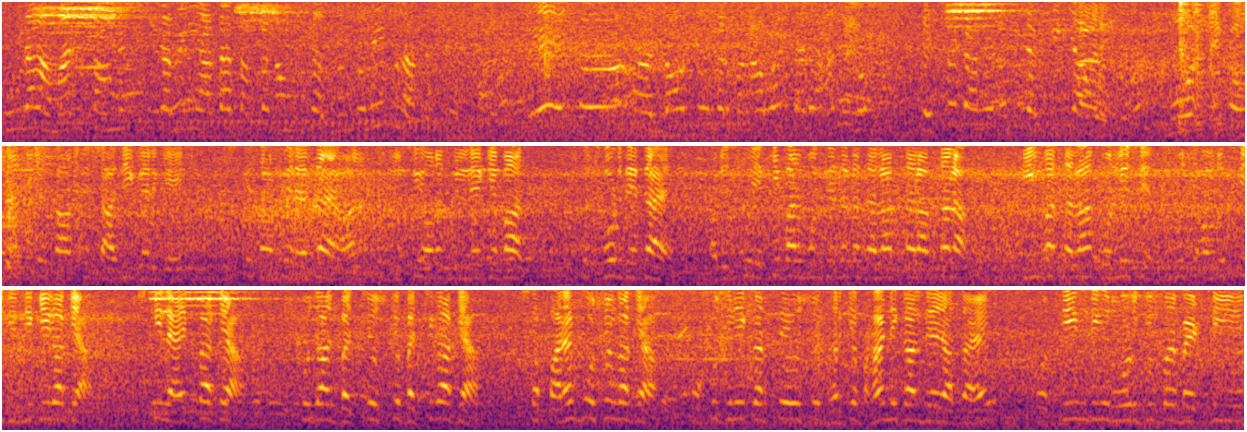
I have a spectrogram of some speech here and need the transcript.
पूरा हमारे सामने पिक्चर नहीं आता, तब तक हम उसके हस्बैंड को नहीं बुला सकते। ये एक लॉ के अंदर बना हुआ है चले आने स्टेटमेंट आने कि लड़की क्या वो एक औरत के साथ में शादी करके, उसके साथ में रहता है, और उसको दूसरी औरत मिलने के बाद उसको छोड़ देता है। और इसको एक ही बार बोलते थे तलाक तलाक तलाक तीन बार तलाक बोलने से उस औरत की ज़िंदगी का क्या? उसकी लाइफ का क्या? उसको जो बच्चे, उसके बच्चे का क्या? उसका पालन पोषण का क्या? वो कुछ नहीं करते, उसे घर के बाहर निकाल दिया जाता है। और तीन दिन रोड के ऊपर बैठती है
